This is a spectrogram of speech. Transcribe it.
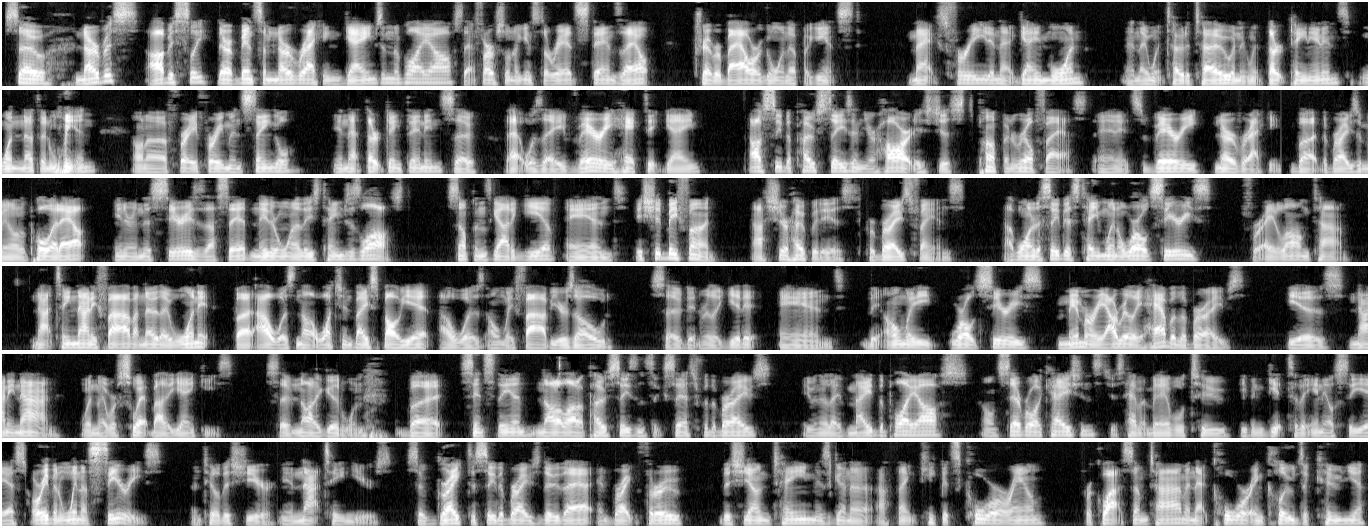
So nervous, obviously. There have been some nerve wracking games in the playoffs. That first one against the Reds stands out. Trevor Bauer going up against Max Fried in that game one, and they went toe to toe, and it went 13 innings, one nothing win on a Freddie Freeman single in that 13th inning. So that was a very hectic game. Obviously, the postseason, your heart is just pumping real fast, and it's very nerve wracking. But the Braves have been able to pull it out. Entering this series, as I said, neither one of these teams is lost. Something's got to give, and it should be fun. I sure hope it is for Braves fans. I've wanted to see this team win a World Series for a long time. 1995, I know they won it, but I was not watching baseball yet. I was only five years old, so didn't really get it. And the only World Series memory I really have of the Braves is 99 when they were swept by the Yankees. So not a good one. But since then, not a lot of postseason success for the Braves even though they've made the playoffs on several occasions, just haven't been able to even get to the NLCS or even win a series until this year in 19 years. So great to see the Braves do that and break through. This young team is going to, I think, keep its core around for quite some time, and that core includes Acuna,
